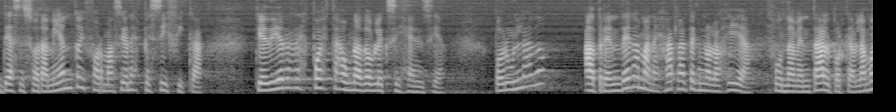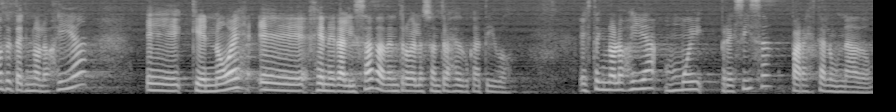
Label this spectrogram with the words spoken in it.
de asesoramiento y formación específica que diera respuesta a una doble exigencia. Por un lado, aprender a manejar la tecnología, fundamental, porque hablamos de tecnología eh, que no es eh, generalizada dentro de los centros educativos. Es tecnología muy precisa para este alumnado.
